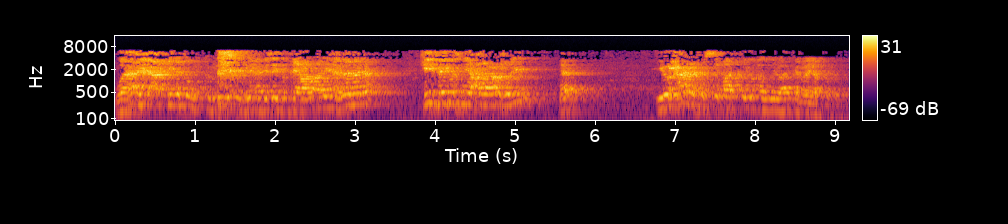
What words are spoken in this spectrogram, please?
وهذه عقيدة ابن أبي زيد القيرواني أمامنا. كيف يثني على رجل يحارب الصفات أو يؤولها كما يقول.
